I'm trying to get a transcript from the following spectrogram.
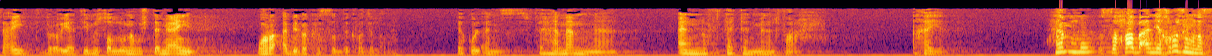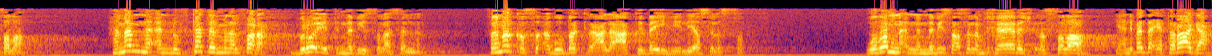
سعيد برؤيتهم يصلون مجتمعين. وراء أبي بكر الصديق رضي الله عنه. يقول أنس فهممنا أن نفتتن من الفرح. تخيل. هم الصحابة أن يخرجوا من الصلاة. هممنا أن نفتتن من الفرح برؤية النبي صلى الله عليه وسلم. فنقص أبو بكر على عقبيه ليصل الصف. وظن أن النبي صلى الله عليه وسلم خارج إلى الصلاة. يعني بدأ يتراجع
